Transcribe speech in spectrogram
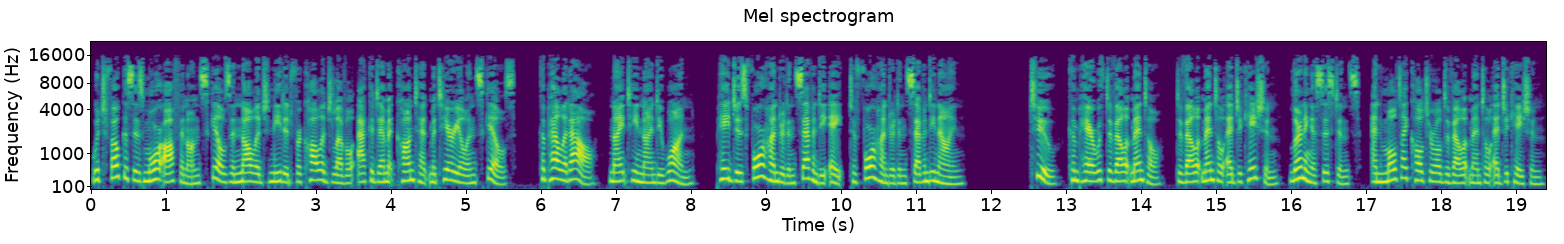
which focuses more often on skills and knowledge needed for college level academic content material and skills. Capell et al., 1991, pages 478 to 479. 2. Compare with developmental, developmental education, learning assistance, and multicultural developmental education.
